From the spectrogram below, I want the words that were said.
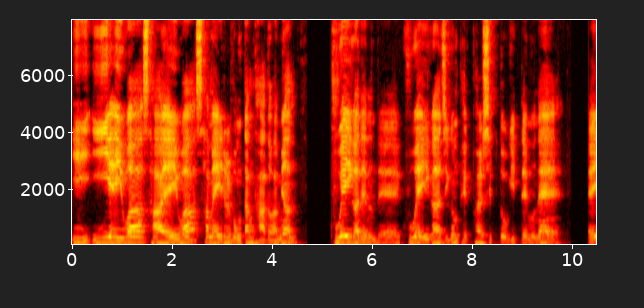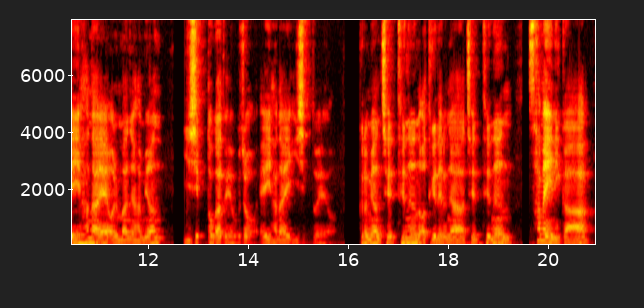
이 2a와 4a와 3a를 몽땅 다 더하면 9a가 되는데 9a가 지금 180도기 때문에 a 하나에 얼마냐 하면 20도가 돼요. 그죠? a 하나에 20도예요. 그러면 z는 어떻게 되느냐? z는 3a니까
